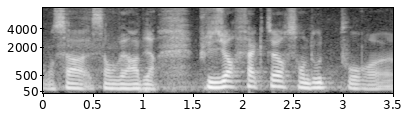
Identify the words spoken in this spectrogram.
Bon, ça, ça, on verra bien. Plusieurs facteurs, sans doute, pour, euh,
